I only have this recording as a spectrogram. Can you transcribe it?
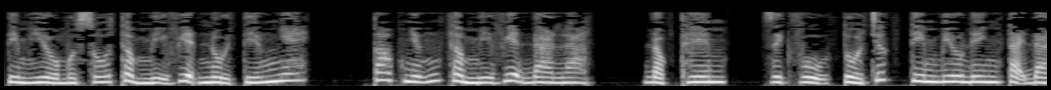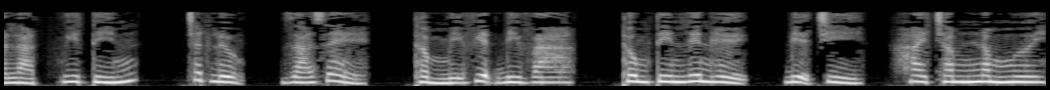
tìm hiểu một số thẩm mỹ viện nổi tiếng nhé. Top những thẩm mỹ viện Đà Lạt, đọc thêm, dịch vụ tổ chức team building tại Đà Lạt uy tín, chất lượng, giá rẻ, thẩm mỹ viện Diva, thông tin liên hệ, địa chỉ 250,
